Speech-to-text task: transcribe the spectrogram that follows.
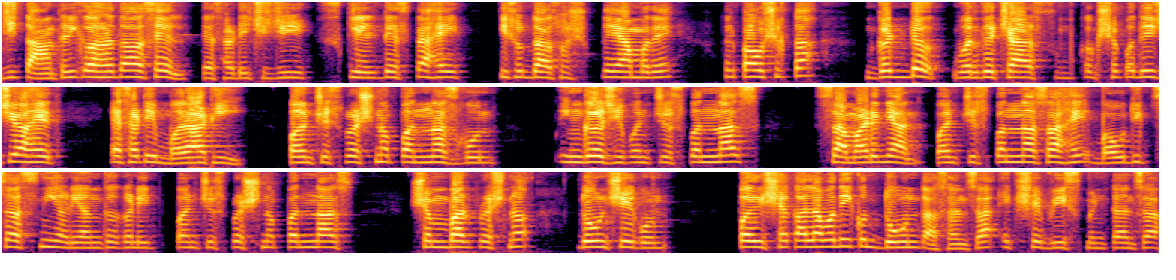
जी तांत्रिक अर्हता असेल त्यासाठीची जी स्किल टेस्ट आहे ती सुद्धा असू शकते यामध्ये. तर पाहू शकता गड्ड वर्ग चार कक्षपदे जी आहेत. यासाठी मराठी पंचवीस प्रश्न पन्नास गुण इंग्रजी पंचवीस पन्नास सामान्य ज्ञान पंचवीस पन्नास आहे बौद्धिक चाचणी आणि अंकगणित पंचवीस प्रश्न पन्नास शंभर प्रश्न दोनशे गुण. परीक्षा कालावधी एकूण दोन तासांचा एकशे वीस मिनिटांचा.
